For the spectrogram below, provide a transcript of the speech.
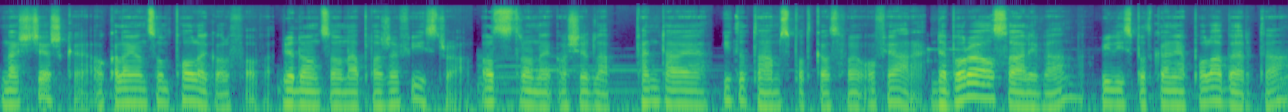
na ścieżkę okalającą pole golfowe, wiodącą na plażę Fistral, od strony osiedla Pentire i to tam spotkał swoją ofiarę. Deborah O'Sullivan w chwili spotkania Paula Berta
